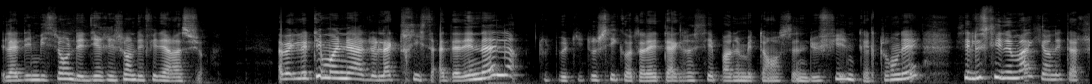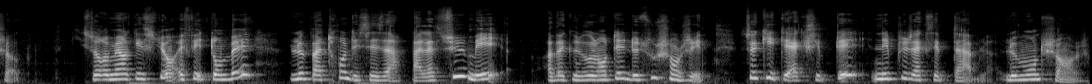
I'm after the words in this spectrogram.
et la démission des dirigeants des fédérations. Avec le témoignage de l'actrice Adèle Haenel, toute petite aussi quand elle a été agressée par le metteur en scène du film qu'elle tournait, c'est le cinéma qui en est à choc se remet en question et fait tomber le patron des Césars. Pas là-dessus, mais avec une volonté de tout changer. Ce qui était accepté n'est plus acceptable. Le monde change.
